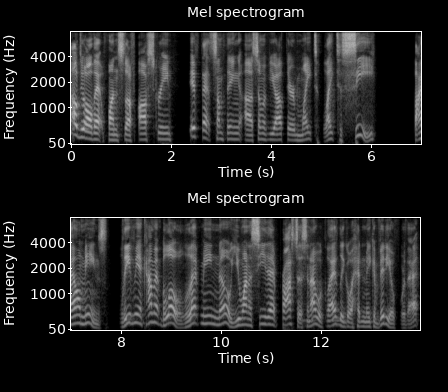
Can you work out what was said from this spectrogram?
I'll do all that fun stuff off screen. If that's something uh, some of you out there might like to see, by all means, leave me a comment below. Let me know you want to see that process, and I will gladly go ahead and make a video for that.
